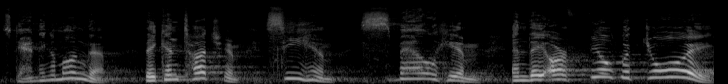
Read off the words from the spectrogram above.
standing among them. They can touch him, see him, smell him, and they are filled with joy.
